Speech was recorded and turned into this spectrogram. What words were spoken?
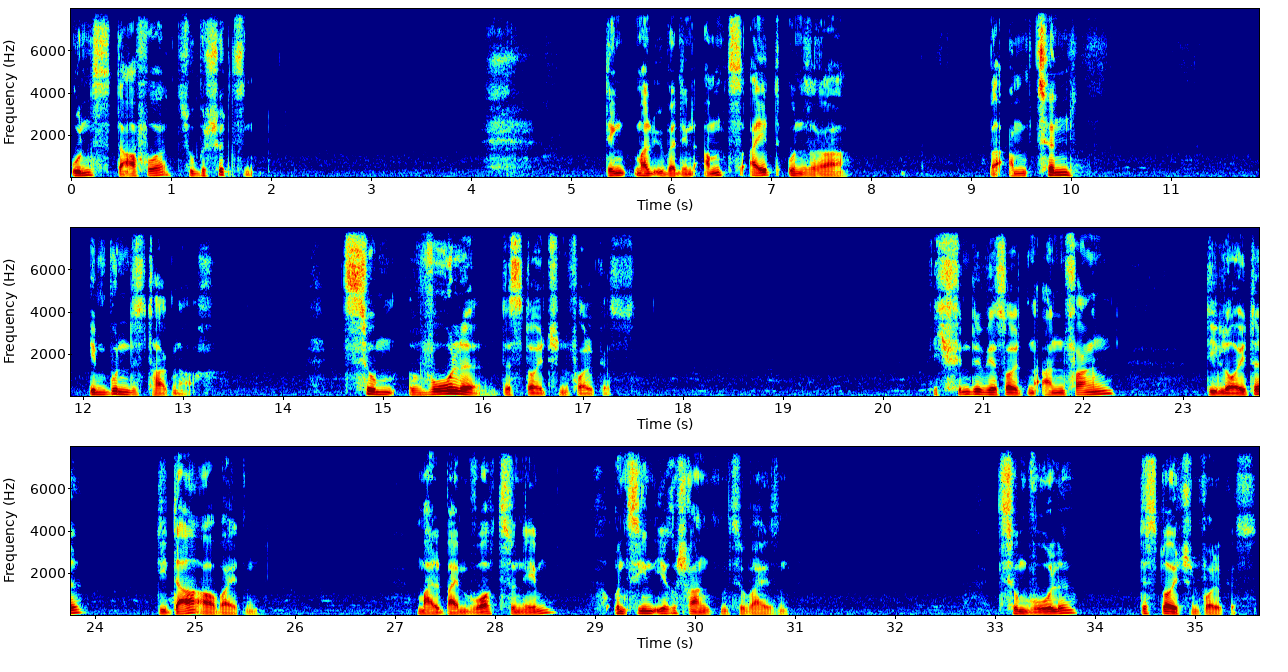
uns davor zu beschützen. Denkt mal über den Amtseid unserer Beamten im Bundestag nach. Zum Wohle des deutschen Volkes. Ich finde, wir sollten anfangen, die Leute die da arbeiten, mal beim Wort zu nehmen und sie in ihre Schranken zu weisen. Zum Wohle des deutschen Volkes.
